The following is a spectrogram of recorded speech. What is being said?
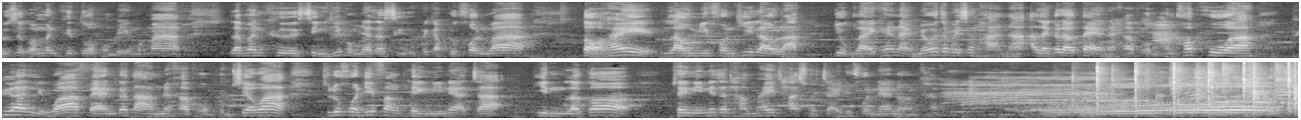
รู้สึกว่ามันคือตัวผมเองมากๆ แล้วมันคือสิ่งที่ผมอยากจะสื่อไปกับทุกคนว่า ต่อให้เรามีคนที่เรารักอยู่ไกลแค่ไหน ไม่ว่าจะเป็นสถานะอะไรก็แล้วแต่นะครับผมค่ะ ทั้งครอบครัวเพื่อนหรือว่าแฟนก็ตามนะครับผมผมเชื่อว่าทุกๆคนที่ฟังเพลงนี้เนี่ยจะอินแล้วก็เพลงนี้เนี่ยจะทำให้ทัชหัวใจทุกคนแน่นอนครับ โอ้จะ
